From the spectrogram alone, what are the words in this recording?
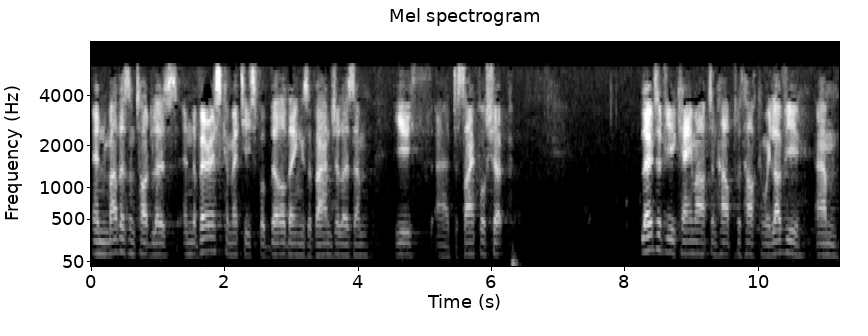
in mothers and toddlers, in the various committees for buildings, evangelism, youth, uh, discipleship. Loads of you came out and helped with How Can We Love You? Um,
